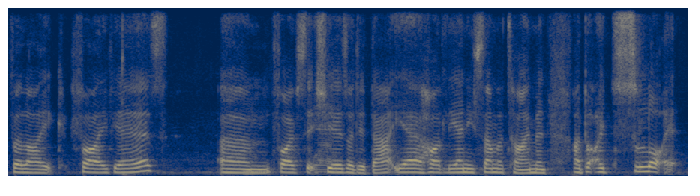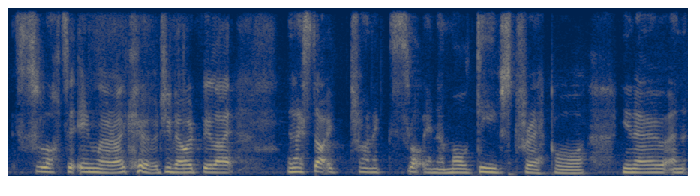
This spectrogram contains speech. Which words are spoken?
for like five years. Um, five, six. Wow. years I did that. Yeah, hardly any summertime. And I, but I'd slot it, slot it in where I could. You know, I'd be like, and I started trying to slot in a Maldives trip or, you know, and,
